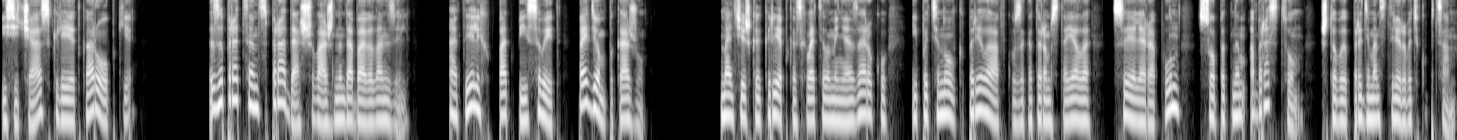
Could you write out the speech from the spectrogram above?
и сейчас клеят коробки. «За процент с продаж, важно», — добавил Анзель. «Отель их подписывает. Пойдем покажу». Мальчишка крепко схватил меня за руку и потянул к прилавку, за которым стояла Целя Рапун с опытным образцом, чтобы продемонстрировать купцам.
